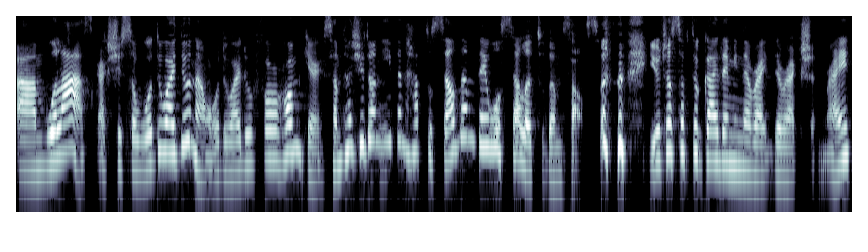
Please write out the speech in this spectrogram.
um, will ask actually so what do i do now? What do i do for home care? Sometimes you don't even have to sell them they will sell it to themselves. You just have to guide them in the right direction right?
